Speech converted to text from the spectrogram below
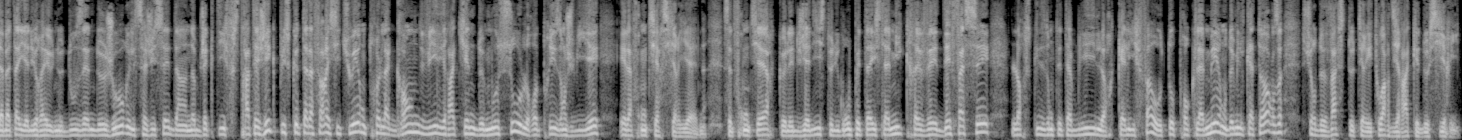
La bataille a duré une douzaine de jours. Il s'agissait d'un objectif stratégique puisque Talafar est situé entre la grande ville irakienne de Mossoul reprise en juillet et la frontière syrienne. Cette frontière que les djihadistes du groupe État islamique rêvaient d'effacer lorsqu'ils ont établi leur califat autoproclamé en 2014 sur de vastes territoires d'Irak et de Syrie.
